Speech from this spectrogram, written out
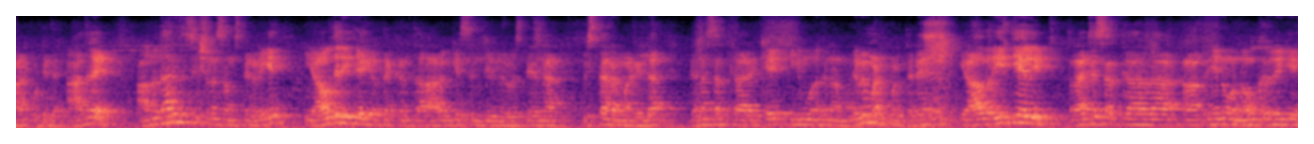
ಮಾಡಿಕೊಟ್ಟಿದೆ. ಆದರೆ ಅನುದಾನಿತ ಶಿಕ್ಷಣ ಸಂಸ್ಥೆಗಳಿಗೆ ಯಾವುದೇ ರೀತಿಯಾಗಿರ್ತಕ್ಕಂಥ ಆರೋಗ್ಯ ಸಂಜೀವನ ವ್ಯವಸ್ಥೆಯನ್ನ ವಿಸ್ತಾರ ಮಾಡಿಲ್ಲ. ಘನ ಸರ್ಕಾರಕ್ಕೆ ಈ ಮೂಲಕ ನಾನು ಮನವಿ ಮಾಡಿಕೊಳ್ತೇನೆ ಯಾವ ರೀತಿಯಲ್ಲಿ ರಾಜ್ಯ ಸರ್ಕಾರದ ಏನು ನೌಕರರಿಗೆ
